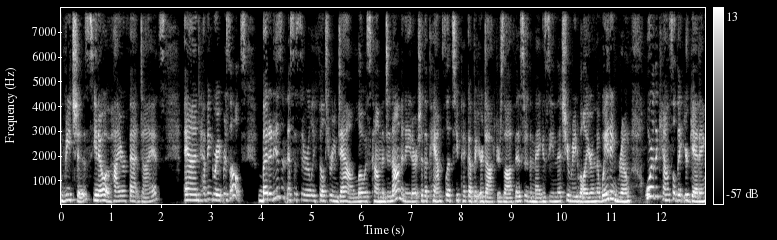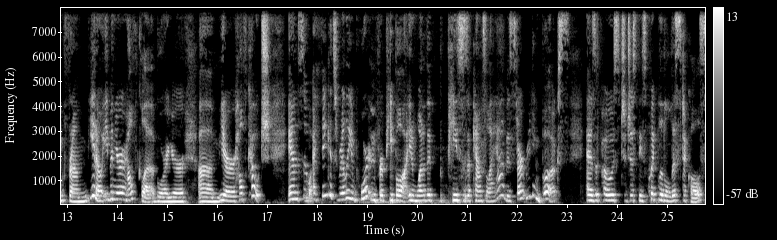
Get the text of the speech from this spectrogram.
reaches, you know, of higher fat diets and having great results. But it isn't necessarily filtering down lowest common denominator to the pamphlets you pick up at your doctor's office or the magazine that you read while you're in the waiting room or the counsel that you're getting from, you know, even your health club or your, um, your health coach. And so I think it's really important for people, you know, one of the pieces of counsel I have is start reading books as opposed to just these quick little listicles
